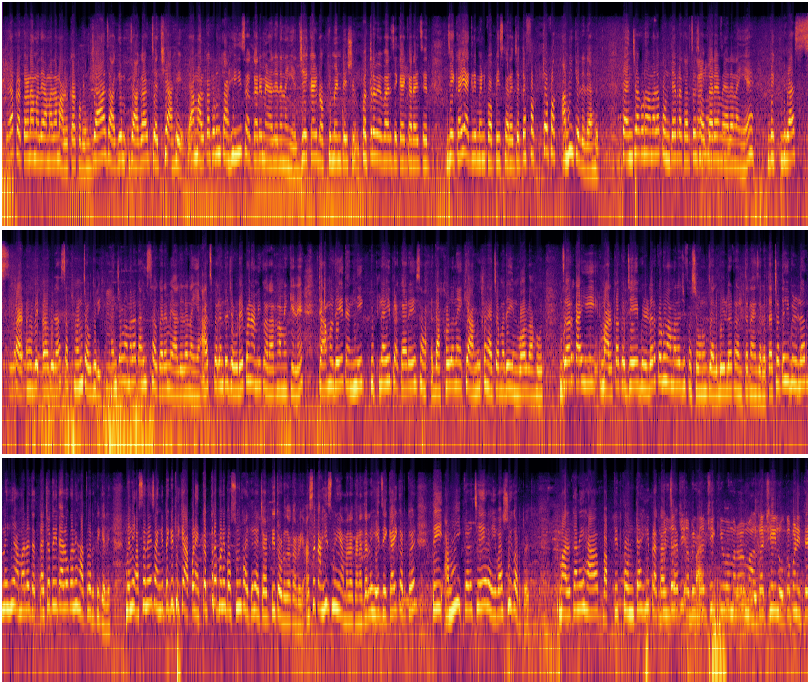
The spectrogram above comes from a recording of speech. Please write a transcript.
या प्रकरणामध्ये आम्हाला मालकाकडून ज्या जागे जागा ज्याची आहे त्या मालकाकडून काहीही सहकार्य मिळालेलं नाही आहे जे काही डॉक्युमेंटेशन पत्रव्यवहार जे काही करायचे आहेत जे काही ॲग्रीमेंट कॉपीज करायचे आहेत, त्या फक्त फक्त आम्ही केलेले आहेत. त्यांच्याकडून आम्हाला कोणत्याही प्रकारचं सहकार्य मिळालं नाही आहे वि विलास विलास लक्ष्मण चौधरी. यांच्याकडून आम्हाला काहीच सहकार्य मिळालेलं नाही आहे आजपर्यंत जेवढे पण आम्ही करारनामे केले त्यामध्ये त्यांनी कुठल्याही प्रकारे दाखवलं नाही की आम्ही पण ह्याच्यामध्ये इन्वॉल्व्ह आहोत. जर काही मालका जे बिल्डरकडून आम्हाला जी फसवणूक झाली बिल्डर नंतर नाही झालं त्याच्यातही बिल्डरनेही आम्हाला त्या- त्याच्यातही त्या लोकांनी हातवरती केले. त्यांनी असं नाही सांगितलं की ठीक आहे आपण एकत्रपणे बसून काहीतरी ह्याच्यावरती तोडगा काढूया. असं काहीच नाही आम्हाला करण्यात आलं. हे जे काही करतोय ते आम्ही इकडचे रहिवाशी करतोय. मालकाने ह्या बाबतीत कोणत्याही प्रकारचे बिल्डरची किंवा मला मालकाची लोक पण इथे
